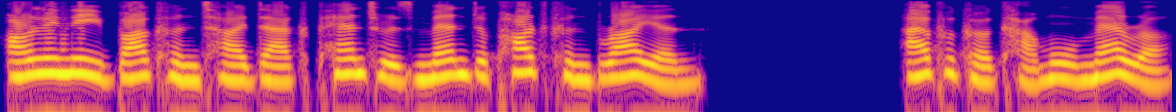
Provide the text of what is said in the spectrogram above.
Arlini bahkan tidak pantas mendapatkan Brian. Apakah kamu merah?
